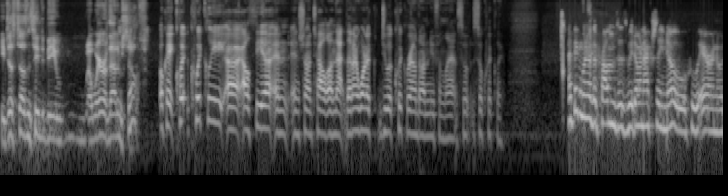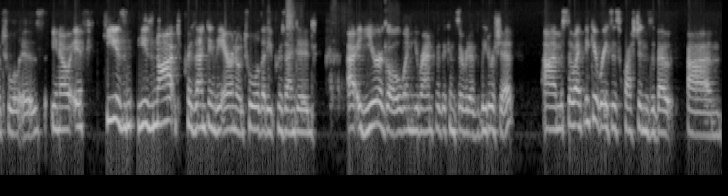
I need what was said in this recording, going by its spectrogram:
He just doesn't seem to be aware of that himself. Okay, quick, quickly, uh, Althea and, and Chantal on that. Then I want to do a quick round on Newfoundland. So, so quickly. I think one of the problems is we don't actually know who Erin O'Toole is. You know, if he is he's not presenting the Erin O'Toole that he presented uh, a year ago when he ran for the Conservative leadership. Um, so I think it raises questions about um,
